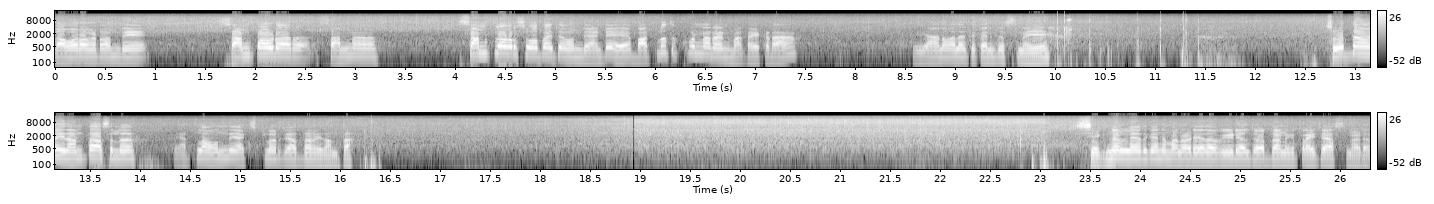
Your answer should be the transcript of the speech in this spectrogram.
కవర్ ఒకటి ఉంది. Sun powder sun sunflower soap అయితే ఉంది. అంటే బట్టలు ఉతుక్కున్నారనమాట ఇక్కడ. యానవాలు అయితే కనిపిస్తున్నాయి. చూద్దాం ఇదంతా అసలు ఎట్లా ఉంది? ఎక్స్ప్లోర్ చేద్దాం ఇదంతా. సిగ్నల్ లేదు కానీ మనోడు ఏదో వీడియోలు చూడడానికి ట్రై చేస్తున్నాడు.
